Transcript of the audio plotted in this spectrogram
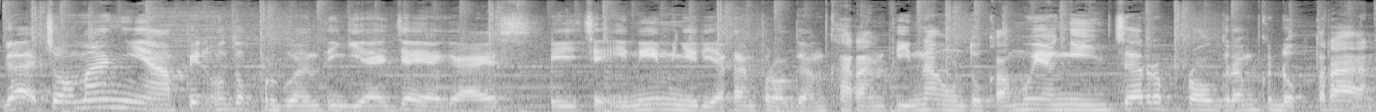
Gak cuma nyiapin untuk perguruan tinggi aja ya guys. PIC ini menyediakan program karantina untuk kamu yang ngincer program kedokteran.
